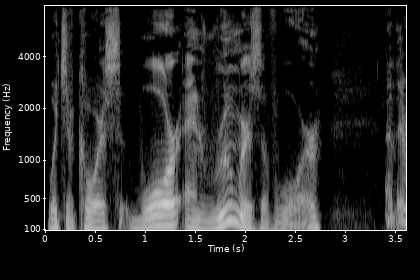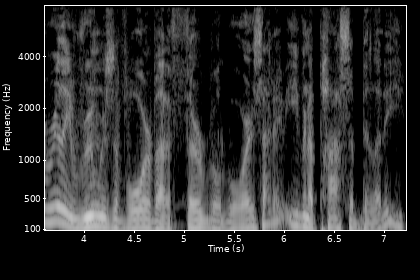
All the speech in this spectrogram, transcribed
which, of course, war and rumors of war. Are there really rumors of war about a third world war? Is that even a possibility?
